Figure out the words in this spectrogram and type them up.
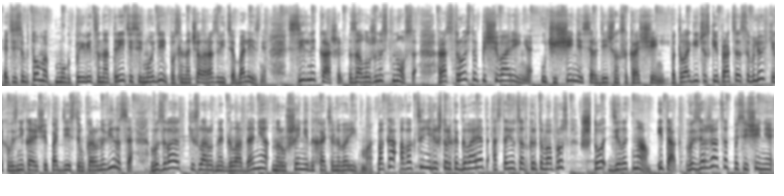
эти симптомы могут появиться на третий-седьмой день после начала развития болезни. Сильный кашель, заложенность носа, расстройство пищеварения, учащение сердечных сокращений. Патологические процессы в легких, возникающие под действием коронавируса, вызывают кислородное голодание, нарушение дыхательного ритма. Пока о вакцине лишь только говорят, остается открытым вопрос, что делать нам. Итак, воздержаться от посещения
